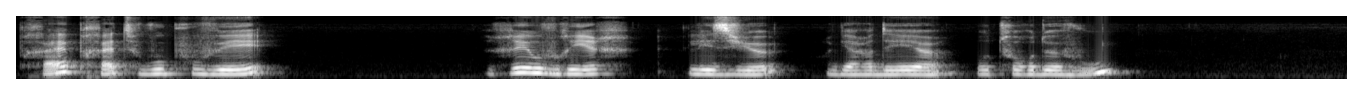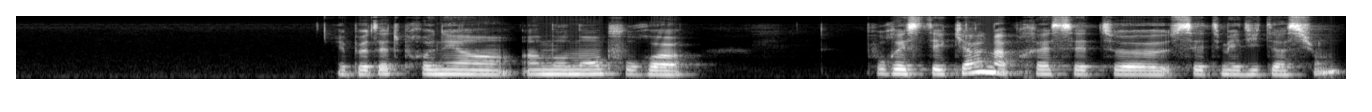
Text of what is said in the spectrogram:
prêt, prête, vous pouvez réouvrir les yeux, regarder euh, autour de vous. Et peut-être prenez un, moment pour euh, pour rester calme après cette, cette méditation,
